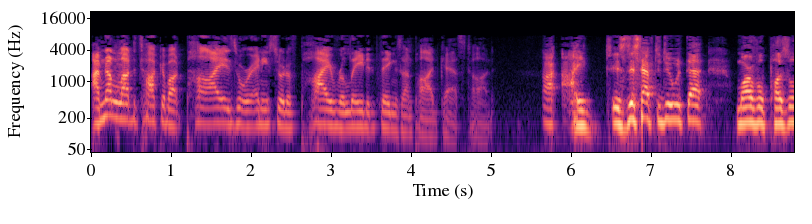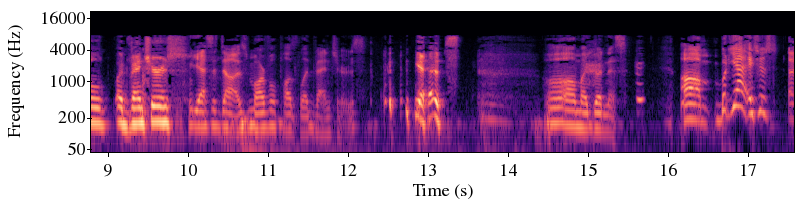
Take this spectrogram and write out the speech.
I'm not allowed to talk about pies or any sort of pie related things on podcast, Todd. I, I does this have to do with that Marvel Puzzle Adventures? Yes, it does. Marvel Puzzle Adventures. yes. Oh my goodness. Um, but yeah, it's just, uh,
